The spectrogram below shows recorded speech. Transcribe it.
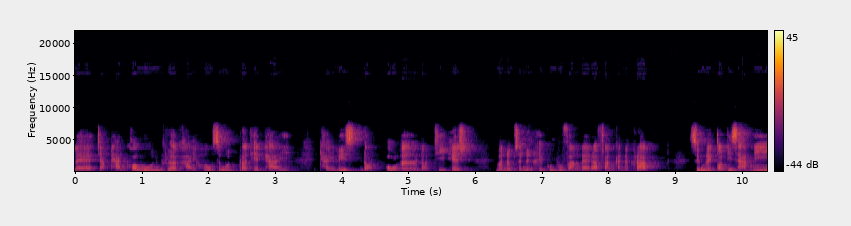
และจากฐานข้อมูลเครือข่ายห้องสมุดประเทศไทย thailist.or.th มานำเสนอให้คุณผู้ฟังได้รับฟังกันนะครับ ซึ่งในตอนที่ 3 นี้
